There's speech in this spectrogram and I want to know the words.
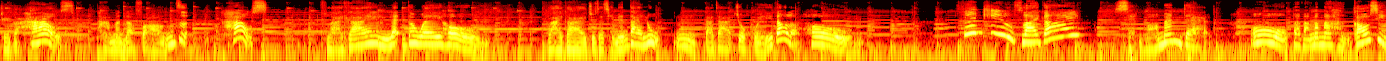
这个 house，他们的房子，house。Fly Guy led the way home。Fly Guy 就在前面带路，嗯，大家就回到了 home。Fly Guy, said Mom and Dad。哦，爸爸妈妈很高兴，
